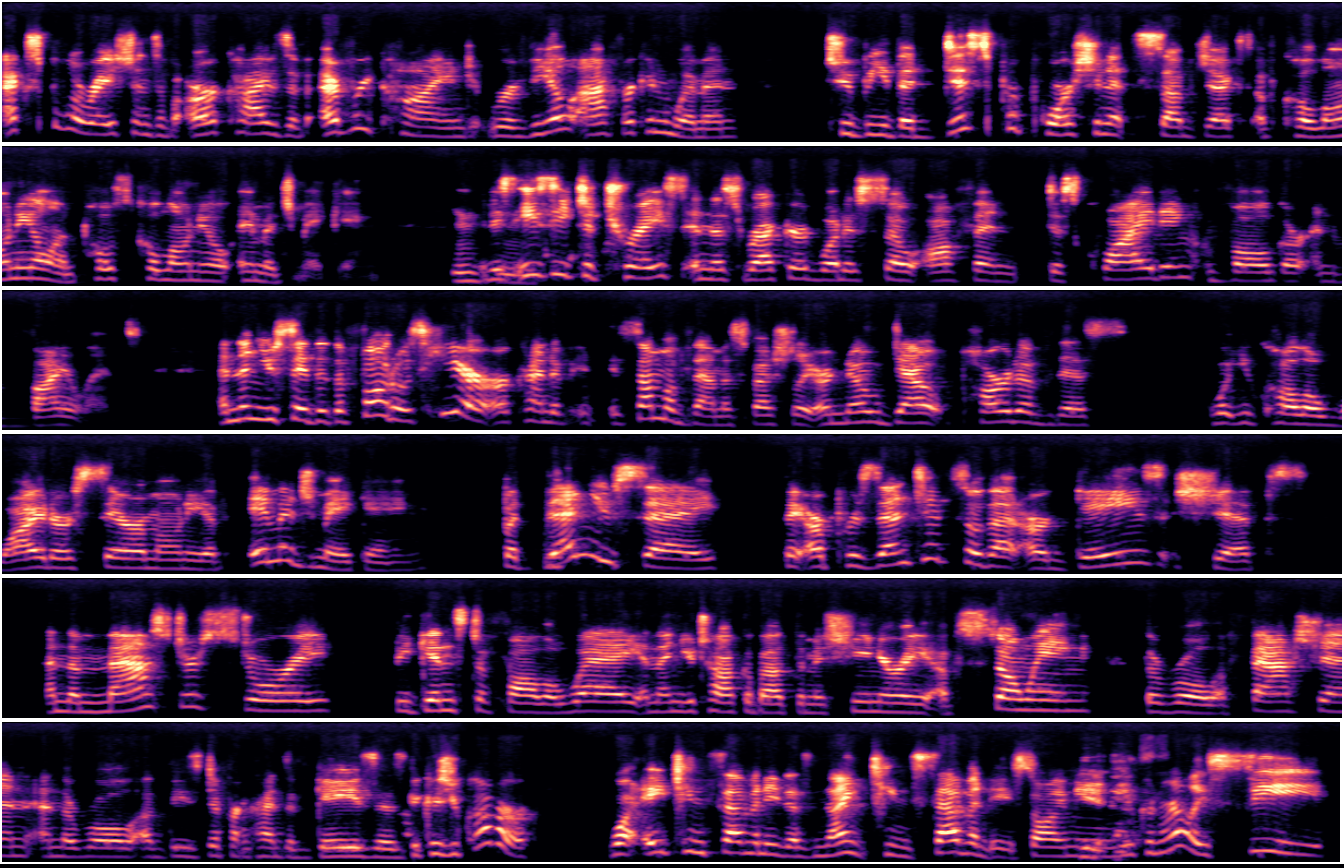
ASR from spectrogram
explorations of archives of every kind reveal African women to be the disproportionate subjects of colonial and post colonial image making. Mm-hmm. It is mm-hmm. easy to trace in this record what is so often disquieting, vulgar, and violent. And then you say that the photos here are kind of, some of them especially, are no doubt part of this, what you call a wider ceremony of image making. But then you say they are presented so that our gaze shifts and the master story begins to fall away. And then you talk about the machinery of sewing, the role of fashion, and the role of these different kinds of gazes, because you cover what 1870 to 1970. So, I mean, yes. you can really see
